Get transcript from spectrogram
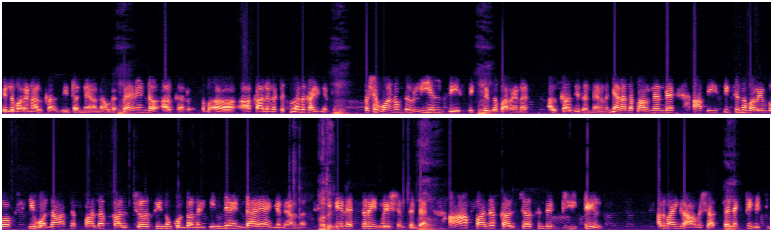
എന്ന് പറയുന്ന ആൾക്കാർ തന്നെയാണ് അവിടെ. വേറെ ഉണ്ടോ ആൾക്കാർ ആ കാലഘട്ടത്തിൽ അത് കഴിഞ്ഞിട്ട് പക്ഷെ one of the real basics എന്ന് പറയുന്ന അൽക്കാസി തന്നെയാണ്. ഞാൻ അത് പറഞ്ഞതിന്റെ ആ ബേസിക്സ് എന്ന് പറയുമ്പോൾ ഈ വല്ലാത്ത പല കൾച്ചേഴ്സിൽ നിന്നും കൊണ്ടുവന്ന ഇന്ത്യ ഉണ്ടായ എങ്ങനെയാണ്? ഇന്ത്യയിൽ എത്ര ഇൻവേഷൻസ് ഉണ്ട്? ആ. പല കൾച്ചേഴ്സിന്റെ ഡീറ്റെയിൽസ് അത് ഭയങ്കര ആവശ്യമാണ് സെലക്ടിവിറ്റി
